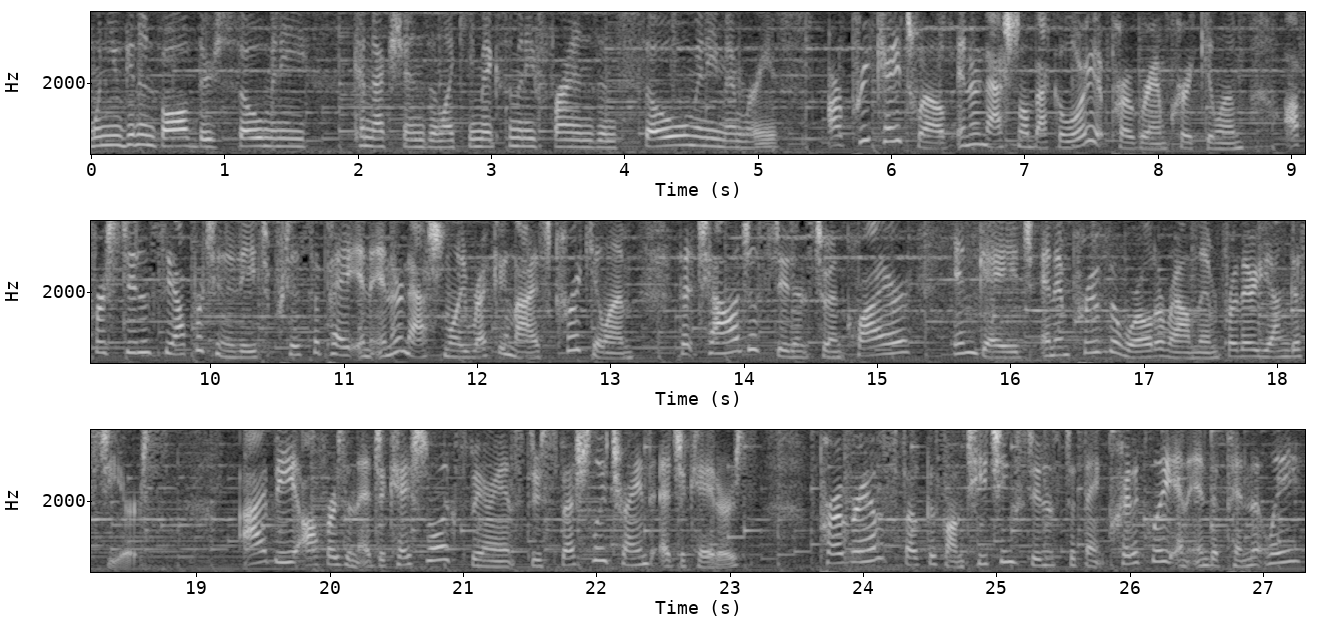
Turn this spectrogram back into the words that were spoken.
when you get involved, there's so many connections and like you make so many friends and so many memories. Our pre-K-12 International Baccalaureate program curriculum offers students the opportunity to participate in internationally recognized curriculum that challenges students to inquire, engage, and improve the world around them for their youngest years. IB offers an educational experience through specially trained educators. Programs focus on teaching students to think critically and independently,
